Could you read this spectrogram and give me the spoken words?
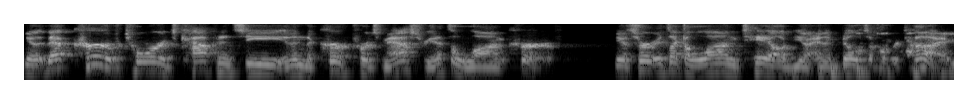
You know, that curve towards competency and then the curve towards mastery, that's a long curve. You know, it's, it's like a long tail, you know, and it builds up over time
